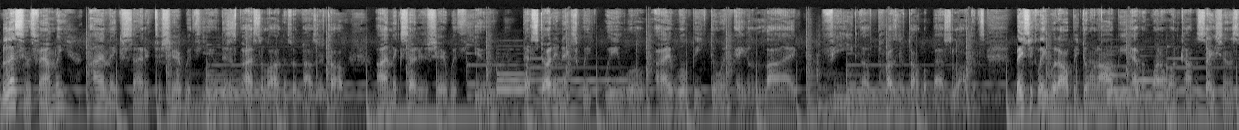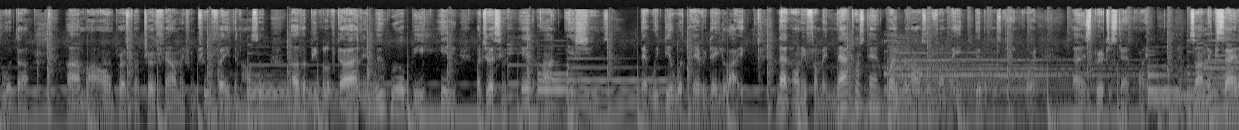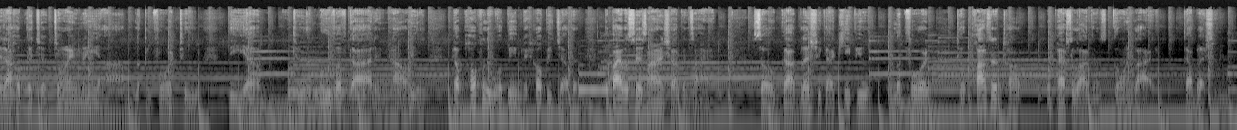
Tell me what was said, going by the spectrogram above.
Blessings, family. I am excited to share with you. This is Pastor Loggins with Positive Talk. I'm excited to share with you that starting next week, we will I will be doing a live feed of Positive Talk with Pastor Loggins. Basically, what I'll be doing, I'll be having one-on-one conversations with uh, um, our own personal church family from True Faith and also other people of God, and we will be hitting, addressing head-on issues that we deal with everyday life, not only from a natural standpoint, but also from a biblical standpoint uh, and spiritual standpoint. So I'm excited. I hope that you'll join me. Um, looking forward to the um, to the move of God and how He'll help. Hopefully, we'll be able to help each other. The Bible says, "Iron sharpens iron." So God bless you. God keep you. Look forward to a positive talk with Pastor Loggins going live. God bless you.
